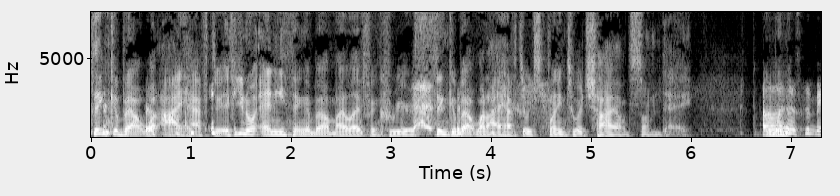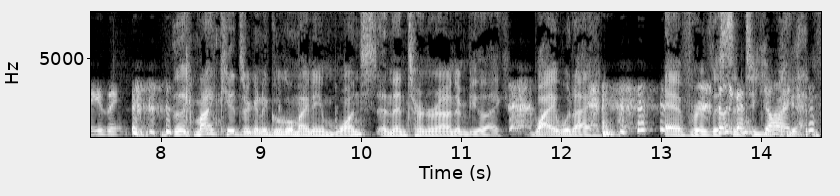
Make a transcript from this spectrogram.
think about what I have to, if you know anything about my life and career, think about what I have to explain to a child someday. oh, that's amazing. Like, my kids are going to Google my name once and then turn around and be like, why would I ever listen I'm to you done. again?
